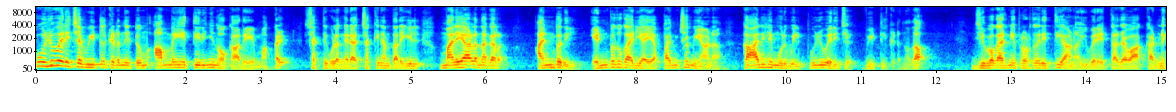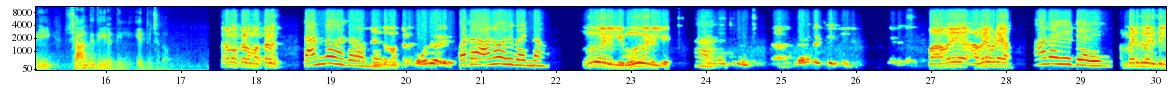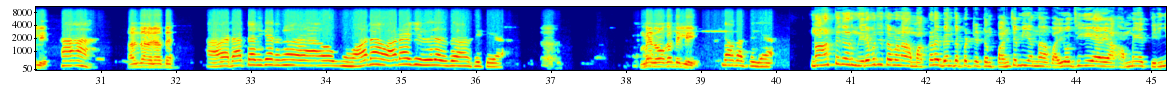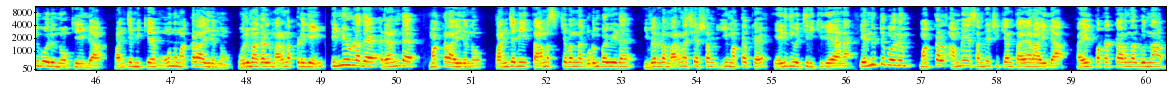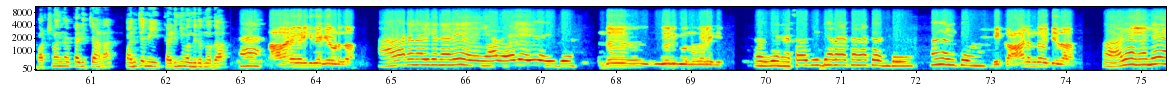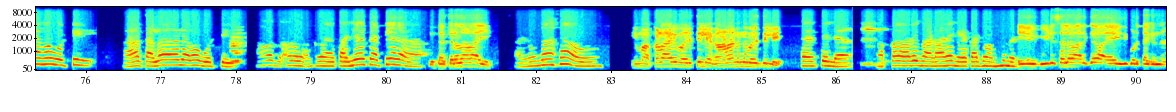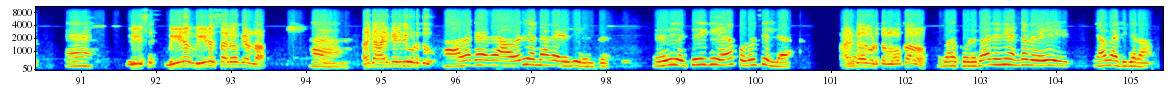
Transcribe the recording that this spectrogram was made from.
പുഴുവരിച്ച വീട്ടിൽ കിടന്നിട്ടും അമ്മയെ തിരിഞ്ഞു നോക്കാതെ മക്കൾ. ശക്തികുളങ്ങര ചക്കിനം തറയിൽ മലയാള നഗർ അൻപതിൽ എൺപതുകാരിയായ പഞ്ചമിയാണ് കാലിലെ മുറിവിൽ പുഴുവരിച്ച് വീട്ടിൽ കിടന്നത്. ജീവകാരുണ്യ പ്രവർത്തകരെത്തിയാണ് ഇവരെ തഴവ കണ്ണകി ശാന്തി തീരത്തിൽ എത്തിച്ചത്. എത്ര മക്കൾ മക്കൾ? രണ്ട് മക്കളുണ്ട്. രണ്ട് മക്കൾ. ഒരാണും ഒരു പെണ്ണും. മൂന്ന് പേരില്ലേ? മൂന്ന് പേരില്ലേ? അപ്പൊ അവർ അവരെവിടെയാ? ആടെ വീട്ടുകാര് അമ്മ അടുത്ത് വരത്തില്ലേ അതെന്താ വരാത്തെ? ആ വരാത്ത എനിക്ക് മോനെ വാടകയ്ക്ക് വീടെടുത്ത് താമസിക്കുക അമ്മയെ നോക്കത്തില്ലേ? നോക്കത്തില്ല. നാട്ടുകാർ നിരവധി തവണ മക്കളെ ബന്ധപ്പെട്ടിട്ടും പഞ്ചമി എന്ന വയോധികയായ അമ്മയെ തിരിഞ്ഞുപോലും നോക്കിയില്ല. പഞ്ചമിക്ക് മൂന്ന് മക്കളായിരുന്നു. ഒരു മകൾ മരണപ്പെടുകയും പിന്നെയുള്ളത് രണ്ട് മക്കളായിരുന്നു. പഞ്ചമി താമസിച്ചു വന്ന കുടുംബ വീട് ഇവരുടെ മരണശേഷം ഈ മക്കൾക്ക് എഴുതി വച്ചിരിക്കുകയാണ്. എന്നിട്ട് പോലും മക്കൾ അമ്മയെ സംരക്ഷിക്കാൻ തയ്യാറായില്ല. അയൽപ്പക്കക്കാർ നൽകുന്ന ഭക്ഷണങ്ങൾ കഴിച്ചാണ് പഞ്ചമി കഴിഞ്ഞു വന്നിരുന്നത്. ആഹാരം ആഹാരം കഴിക്കുന്നത് ഞാൻ വേല എന്ത് ജോലിക്ക് വന്നു? വേലക്ക് പിന്നെ സൗജന്യ റേഷനൊക്കെ ഉണ്ട്. അത് കഴിക്കും? ഈ കാലെന്താ പറ്റിയതാ? കാലങ്ങനെ അങ്ങ് പൊട്ടി. ആ തല അങ്ങ് പൊട്ടി. പല്ല് തട്ടിയതാ. ഇപ്പൊ എത്ര നാളായി? രണ്ടു മാസമാവും ഈ മക്കളാരും വരുത്തില്ലേ? കാണാനൊന്നും വരുത്തില്ലേ? വരത്തില്ല. മക്കളാരും കാണാനും കേൾക്കാനും ഒന്നും ഈ വീട് സ്ഥലം ആർക്കാ എഴുതി കൊടുത്തേക്കുന്നത് ഏ? വീട് സ്ഥ- വീട് വീട് സ്ഥലമൊക്കെ ഉണ്ടോ? ആ. അതൊക്കെ ആർക്ക് എഴുതി കൊടുത്തു? അതൊക്കെ അവർ തന്നെ അങ്ങ് എഴുതി വെച്ചത് എഴുതി വെച്ചിരിക്കുക കൊടുത്തില്ല. ആർക്കാ കൊടുത്ത? മോക്കാണോ? അപ്പൊ കൊടുക്കാൻ ഇനി എന്റെ പേര് ഞാൻ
